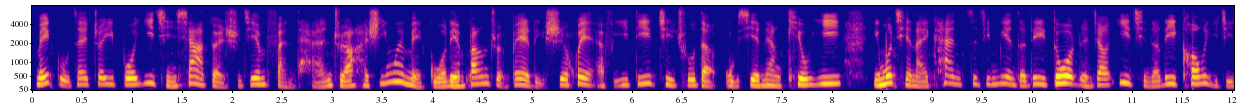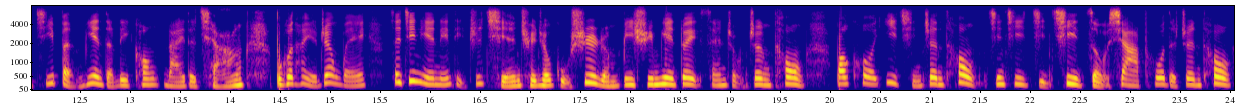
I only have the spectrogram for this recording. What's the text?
美股在这一波疫情下短时间反弹，主要还是因为美国联邦准备理事会 （FED） 寄出的无限量 QE。以目前来看，资金面的利多仍较疫情的利空以及基本面的利空来得强。不过，他也认为，在今年年底之前，全球股市仍必须面对三种阵痛，包括疫情阵痛、经济景气走下坡的阵痛，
